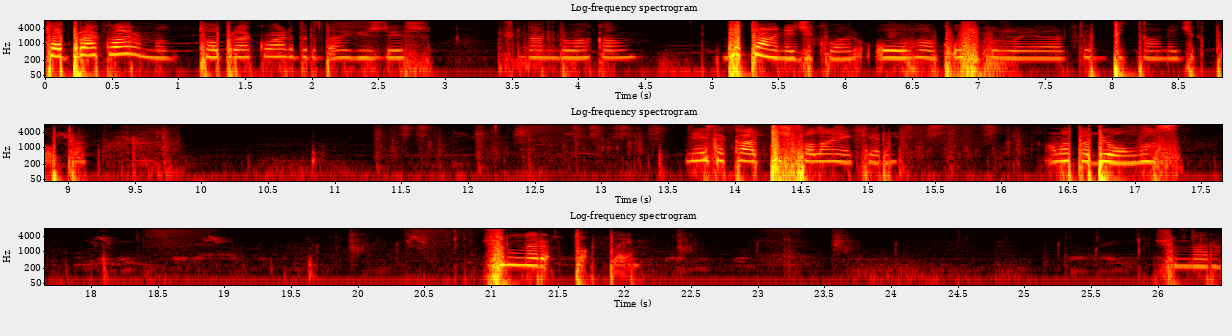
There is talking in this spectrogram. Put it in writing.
Toprak var mı? Toprak vardır da yüzde yüz. Şuradan bir bakalım. Bir tanecik var. Oha koskoca yerde bir tanecik toprak var. Neyse karpuz falan ekerim. Ama tabii olmaz. Şunları toplayayım. Şunları.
